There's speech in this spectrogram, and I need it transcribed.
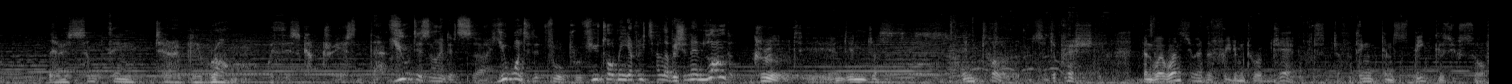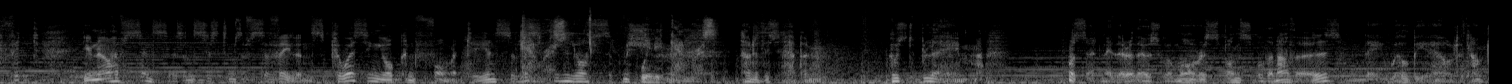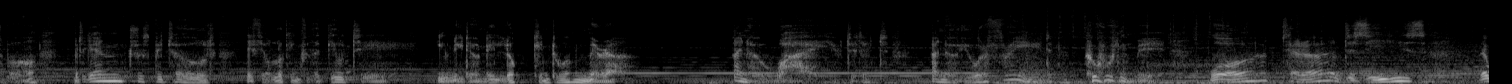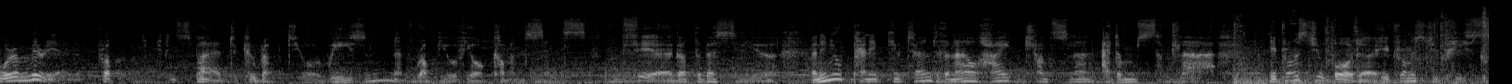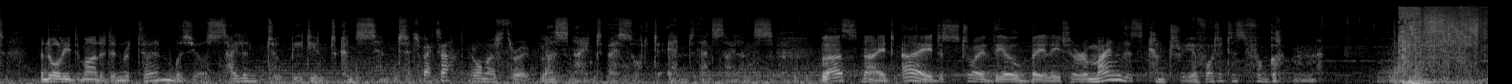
there is something terribly wrong with this country, isn't there? You designed it, sir. You wanted it foolproof. You told me every television in London. Cruelty and injustice, intolerance and oppression. And where once you had the freedom to object, to think and speak as you saw fit, you now have censors and systems of surveillance coercing your conformity and soliciting Cameras. your submission. We need cameras. How did this happen? Who's to blame? Well, certainly there are those who are more responsible than others, and they will be held accountable. But again, truth be told, if you're looking for the guilty, you need only look into a mirror. I know why you did it. I know you were afraid. Who wouldn't be? War, terror, disease. There were a myriad of problems which conspired to corrupt your reason and rob you of your common sense. Fear got the best of you, and in your panic you turned to the now High Chancellor Adam Sutler. He promised you order, he promised you peace, and all he demanded in return was your silent, obedient consent. Inspector, you're almost through. Last night, I sought to end that silence. Last night, I destroyed the Old Bailey to remind this country of what it has forgotten.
